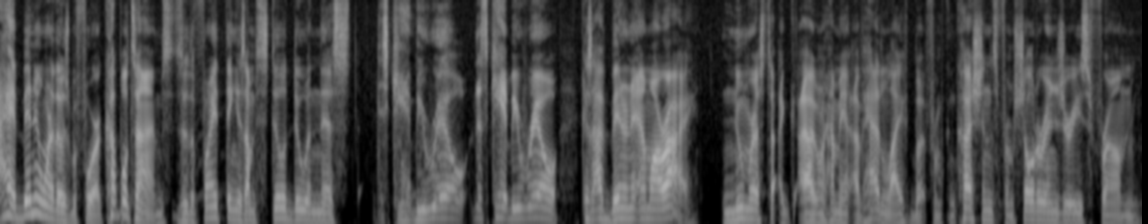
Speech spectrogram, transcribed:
I had been in one of those before a couple times. So the funny thing is, I'm still doing this. This can't be real. This can't be real because I've been in an MRI numerous times. I don't know how many I've had in life, but from concussions, from shoulder injuries, from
